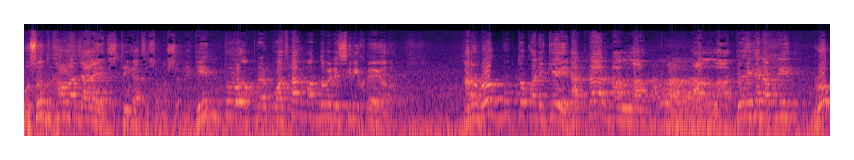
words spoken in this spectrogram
ওষুধ খাওয়া যায় ঠিক আছে সমস্যা নেই। কিন্তু আপনার কথার মাধ্যমে এটা শিরিক হয়ে গেল। কারণ রোগ মুক্তকারী কে? ডাক্তার না আল্লাহ? আল্লাহ। তো এখানে আপনি রোগ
